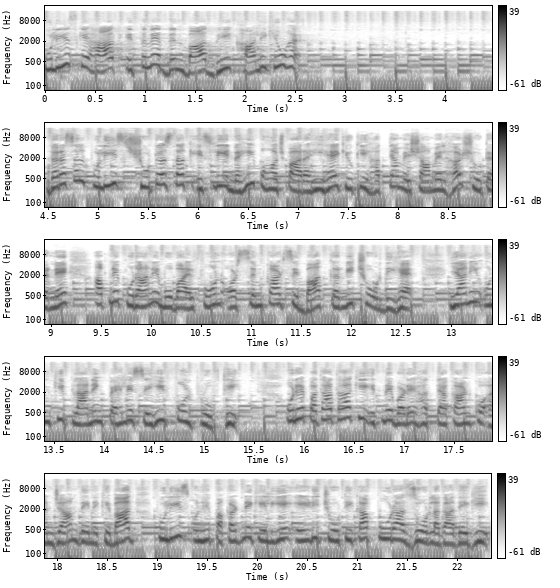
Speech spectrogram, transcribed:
पुलिस के हाथ इतने दिन बाद भी खाली क्यों हैं? दरअसल पुलिस शूटर्स तक इसलिए नहीं पहुँच पा रही है क्योंकि हत्या में शामिल हर शूटर ने अपने पुराने मोबाइल फ़ोन और सिम कार्ड से बात करनी छोड़ दी है। यानी उनकी प्लानिंग पहले से ही फुल प्रूफ थी। उन्हें पता था कि इतने बड़े हत्याकांड को अंजाम देने के बाद पुलिस उन्हें पकड़ने के लिए एडी चोटी का पूरा ज़ोर लगा देगी।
